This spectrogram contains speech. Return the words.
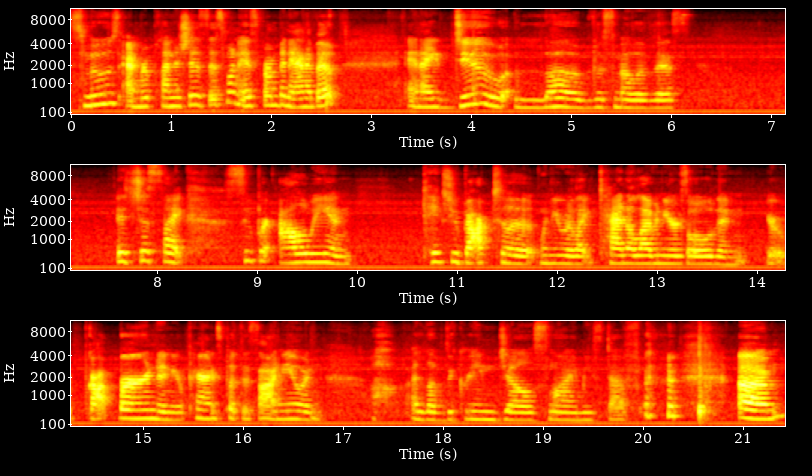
smooths and replenishes. This one is from Banana Boat and I do love the smell of this. It's just like super aloey and takes you back to when you were like 10, 11 years old and you got burned and your parents put this on you and oh, I love the green gel slimy stuff. Um,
